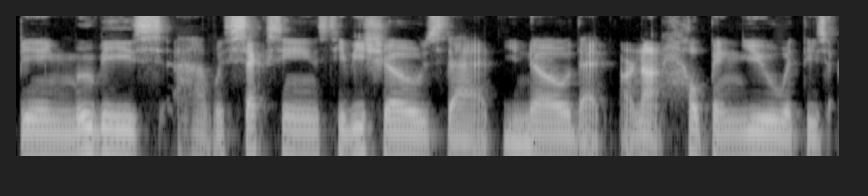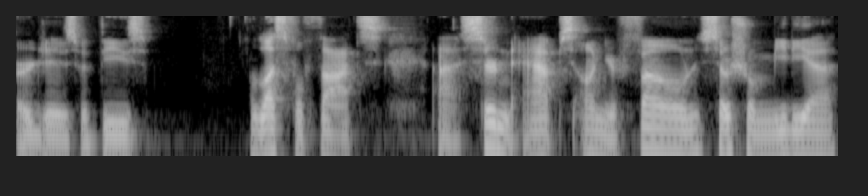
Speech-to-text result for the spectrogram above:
being movies uh, with sex scenes, TV shows that you know that are not helping you with these urges, with these lustful thoughts, uh, certain apps on your phone, social media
